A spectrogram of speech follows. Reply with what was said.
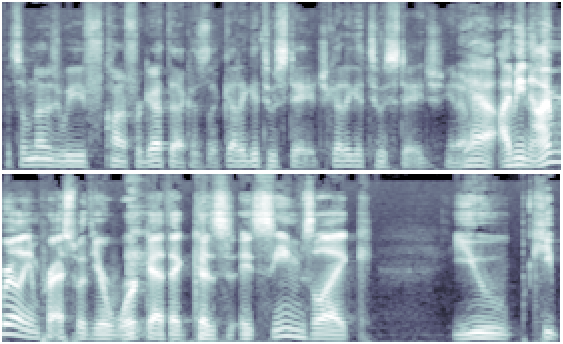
But sometimes we kind of forget that because like, got to get to a stage, got to get to a stage, you know? Yeah, I mean, I'm really impressed with your work ethic because it seems like you keep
